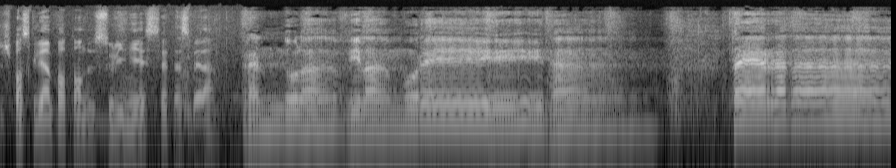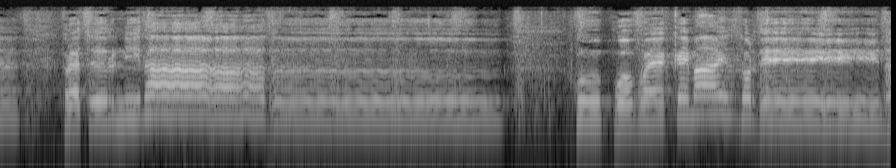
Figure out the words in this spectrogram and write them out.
je pense qu'il est important de souligner cet aspect-là. O povo é quem mais ordena.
